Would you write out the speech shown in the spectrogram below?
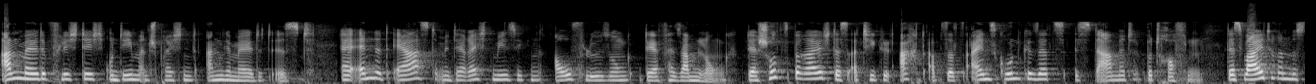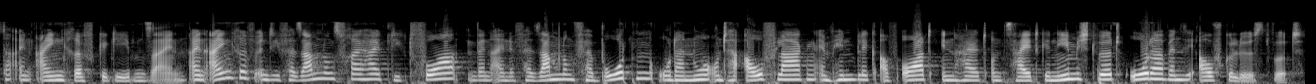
anmeldepflichtig und dementsprechend angemeldet ist. Er endet erst mit der rechtmäßigen Auflösung der Versammlung. Der Schutzbereich des Artikel 8 Absatz 1 Grundgesetz ist damit betroffen. Des Weiteren müsste ein Eingriff gegeben sein. Ein Eingriff in die Versammlungsfreiheit liegt vor, wenn eine Versammlung verboten oder nur unter Auflagen im Hinblick auf Ort, Inhalt und Zeit genehmigt wird oder wenn sie aufgelöst wird.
